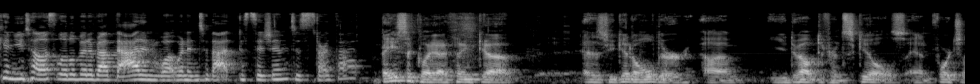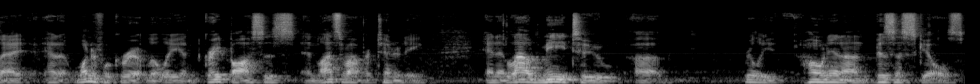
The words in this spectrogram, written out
can you tell us a little bit about that and what went into that decision to start that? Basically, I think uh, as you get older, um, you develop different skills. And fortunately, I had a wonderful career at Lilly and great bosses and lots of opportunity. And it allowed me to uh, really hone in on business skills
